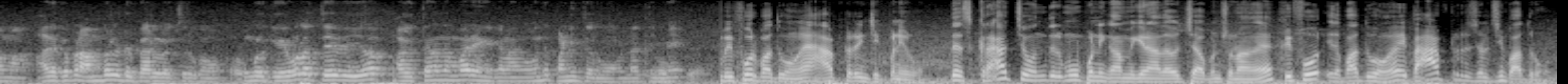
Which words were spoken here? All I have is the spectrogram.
ஆமாம் அதுக்கப்புறம் ஐம்பது லிட்டர் பேரல் வச்சிருக்கோம். உங்களுக்கு எவ்வளோ தேவையோ அதுக்கு தகுந்த மாதிரி எங்களுக்கு நாங்கள் வந்து பண்ணி தருவோம் எல்லாத்தையுமே. பிஃபோர் பார்த்துக்கோங்க ஆஃப்டரையும் செக் பண்ணிடுவோம். இந்த ஸ்க்ராட்சை வந்து ரிமூவ் பண்ணி காமிக்கிறேன் அதை வச்சு அப்படின்னு சொன்னாங்க. பிஃபோர் இதை பார்த்துக்கோங்க இப்போ ஆஃப்டர் ரிசல்ட்ஸையும் பார்த்துருவோம்.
